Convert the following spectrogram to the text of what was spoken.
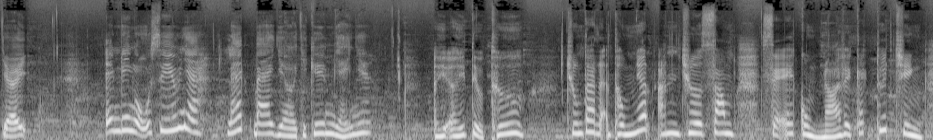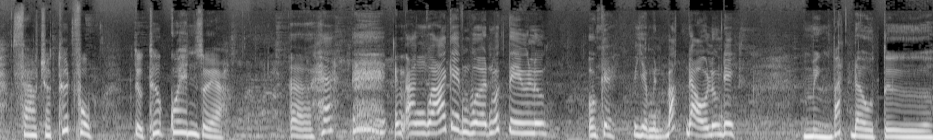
Chị Em đi ngủ xíu nha. Lát 3 giờ chị kêu em dậy nha. Ấy ấy tiểu thư Chúng ta đã thống nhất ăn trưa xong Sẽ cùng nói về cách thuyết trình Sao cho thuyết phục. Tiểu thư quên rồi à? Ờ ha Em ăn quá cái em quên mất tiêu luôn. Ok bây giờ mình bắt đầu luôn đi. Mình bắt đầu từ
